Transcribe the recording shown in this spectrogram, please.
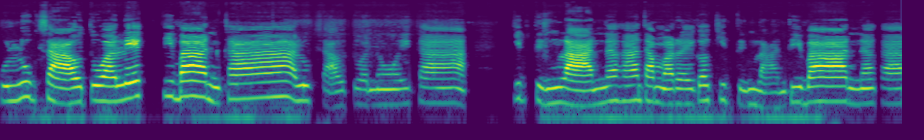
คุณลูกสาวตัวเล็กที่บ้านค่ะ ลูกสาวตัวน้อยค่ะ คิดถึงหลานนะคะทำอะไรก็คิดถึงหลานที่บ้านนะคะ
